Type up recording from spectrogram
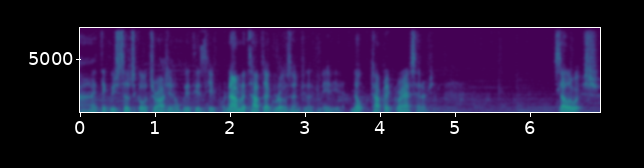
I think we just have to go with Jirachi and hope we hit the escape board. Now I'm gonna top deck Rosa and feel like an idiot. Nope, top deck Grass Energy. Stellar Wish.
